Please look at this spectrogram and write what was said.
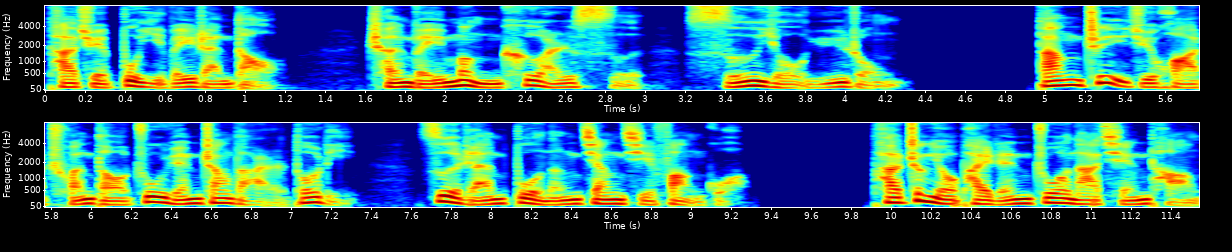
他却不以为然道：“臣为孟轲而死，死有余荣。”当这句话传到朱元璋的耳朵里，自然不能将其放过。他正要派人捉拿钱塘，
